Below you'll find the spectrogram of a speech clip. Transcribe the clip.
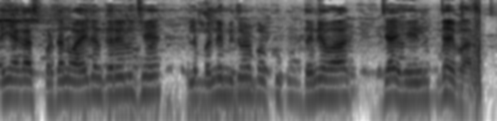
અહીંયા આગળ સ્પર્ધાનું આયોજન કરેલું છે. એટલે બંને મિત્રોને પણ ખૂબ ખૂબ ધન્યવાદ. જય હિન્દ, જય ભારત.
